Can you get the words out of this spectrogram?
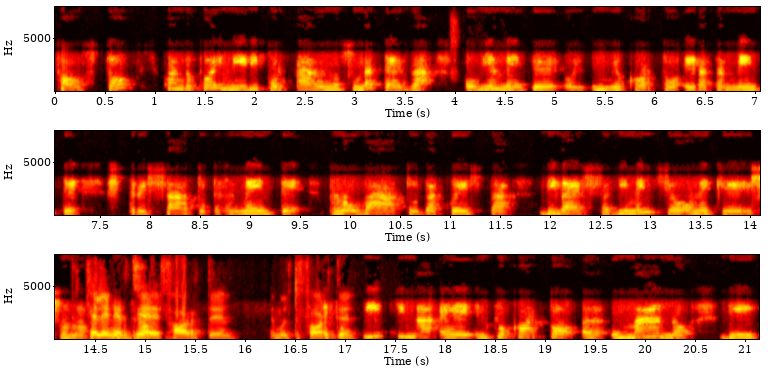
posto. Quando poi mi riportarono sulla terra, ovviamente il mio corpo era talmente stressato, talmente provato da questa diversa dimensione che sono... Che l'energia è forte è molto forte. È fortissima, è il tuo corpo eh, umano di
